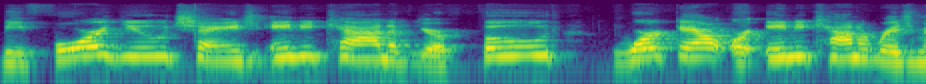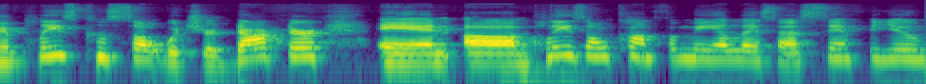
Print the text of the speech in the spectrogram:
before you change any kind of your food, workout, or any kind of regimen, please consult with your doctor. And um, please don't come for me unless I sent for you.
